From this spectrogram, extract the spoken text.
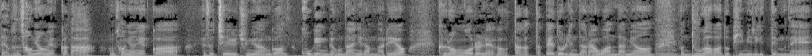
내가 무슨 성형외과다. 그럼 성형외과에서 제일 중요한 건 고객 명단이란 말이에요. 그런 거를 내가 왔다 갔다 빼돌린다라고 한다면 음. 이건 누가 봐도 비밀이기 때문에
